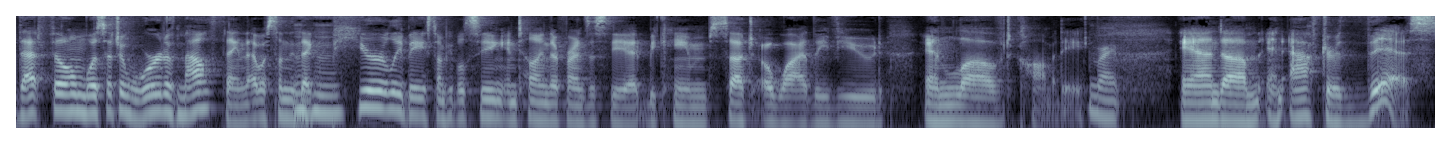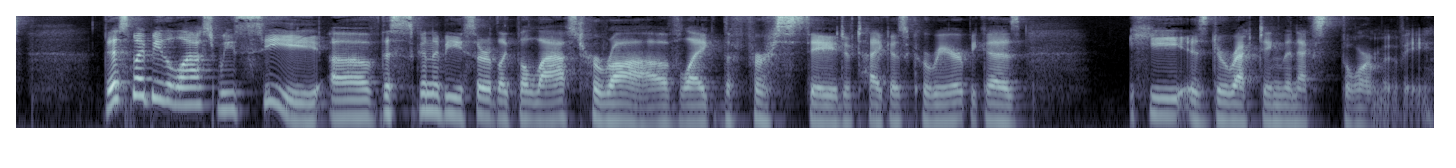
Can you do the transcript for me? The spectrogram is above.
that film was such a word of mouth thing. That was something Mm-hmm. that purely based on people seeing and telling their friends to see it became such a widely viewed and loved comedy. Right. And um, and after this, this might be the last we see of this is going to be sort of like the last hurrah of like the first stage of Taika's career because he is directing the next Thor movie.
